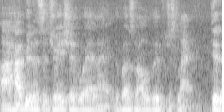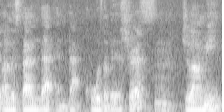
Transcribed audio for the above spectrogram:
I have been in a situation where like the person I was with just like didn't understand that, and that caused a bit of stress. Mm. Do you know what I mean?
